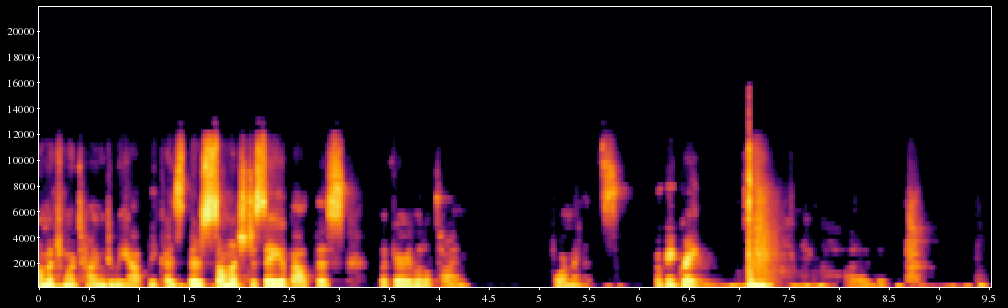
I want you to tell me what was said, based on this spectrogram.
How much more time do we have? Because there's so much to say about this but very little time. Four minutes. Okay, great. Oh my God.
